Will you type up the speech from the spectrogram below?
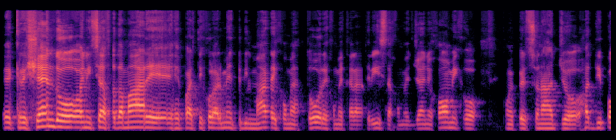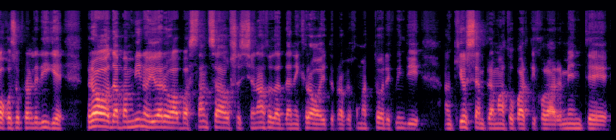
eh, crescendo ho iniziato ad amare eh, particolarmente Bill Murray come attore, come caratterista, come genio comico come personaggio di poco sopra le righe, però da bambino io ero abbastanza ossessionato da Danny Croyd proprio come attore, quindi anch'io ho sempre amato particolarmente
